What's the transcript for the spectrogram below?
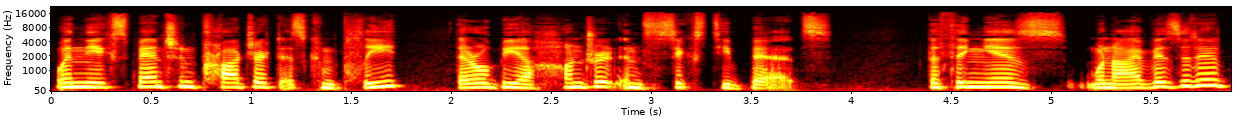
when the expansion project is complete, there will be 160 beds. The thing is, when I visited,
